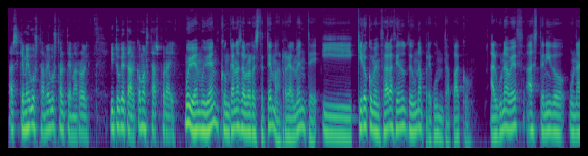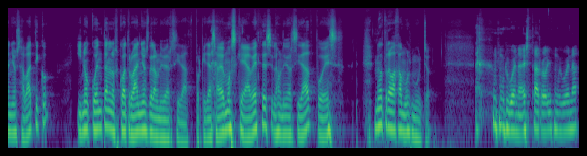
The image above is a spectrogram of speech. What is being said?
Así que me gusta, me gusta el tema, Roy. ¿Y tú qué tal? ¿Cómo estás por ahí? Muy bien, muy bien. Con ganas de hablar de este tema, realmente. Y quiero comenzar haciéndote una pregunta, Paco. ¿Alguna vez has tenido un año sabático? Y no cuentan los cuatro años de la universidad, porque ya sabemos que a veces en la universidad, pues, no trabajamos mucho. muy buena esta, Roy, muy buena.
